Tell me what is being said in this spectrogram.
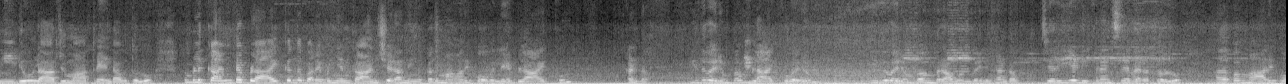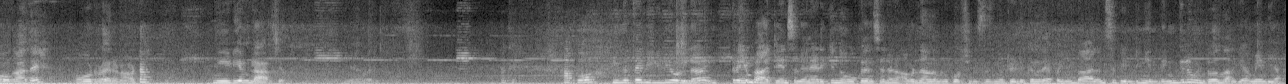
മീഡിയവും ലാർജും മാത്രമേ ഉണ്ടാവത്തുള്ളൂ. നമ്മൾ കണ്ട ബ്ലാക്ക് എന്ന് പറയുമ്പോൾ ഞാൻ കാണിച്ചു തരാം. നിങ്ങൾക്കത് മാറിപ്പോവല്ലേ? ബ്ലാക്കും കണ്ടോ? ഇത് വരുമ്പം ബ്ലാക്ക് വരും. ഇത് വരുമ്പം ബ്രൗൺ വരും. കണ്ടോ? ചെറിയ ഡിഫറൻസേ വരത്തുള്ളൂ. അതപ്പം മാറിപ്പോകാതെ ഓർഡർ വരണം കേട്ടോ. മീഡിയം ലാർജ് അപ്പോൾ ഇന്നത്തെ വീഡിയോയിൽ ഇത്രയും പാറ്റേൺസ് ഞാൻ ഇടയ്ക്ക് നോക്കുന്നത് വെച്ചാൽ അവിടെ നിന്നാണ് നമ്മൾ കുറച്ച് പീസസ് ഇങ്ങോട്ട് എടുക്കുന്നത്. അപ്പോൾ ഇനി ബാലൻസ് പെൻഡിങ് എന്തെങ്കിലും ഉണ്ടോ എന്ന് അറിയാൻ വേണ്ടിയാണ്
